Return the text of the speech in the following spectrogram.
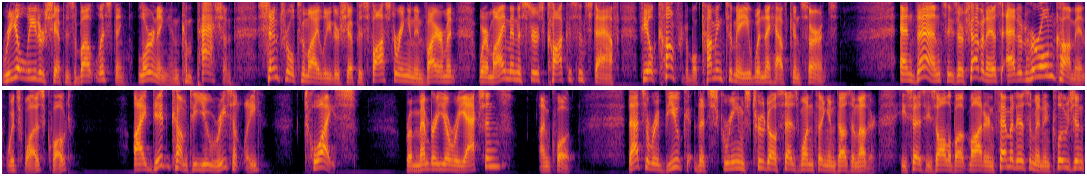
real leadership is about listening, learning, and compassion. Central to my leadership is fostering an environment where my ministers, caucus, and staff feel comfortable coming to me when they have concerns. And then Caesar-Chavannes added her own comment, which was, quote, I did come to you recently, twice. Remember your reactions? Unquote. That's a rebuke that screams Trudeau says one thing and does another. He says he's all about modern feminism and inclusion,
